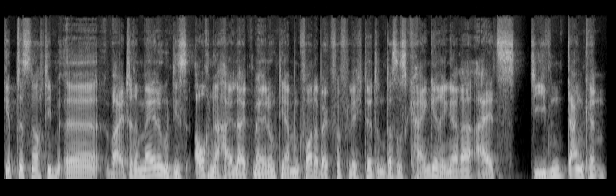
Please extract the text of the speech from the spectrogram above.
gibt es noch die äh, weitere Meldung, und die ist auch eine Highlight-Meldung. Die haben einen Quarterback verpflichtet und das ist kein geringerer als Steven Duncan.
